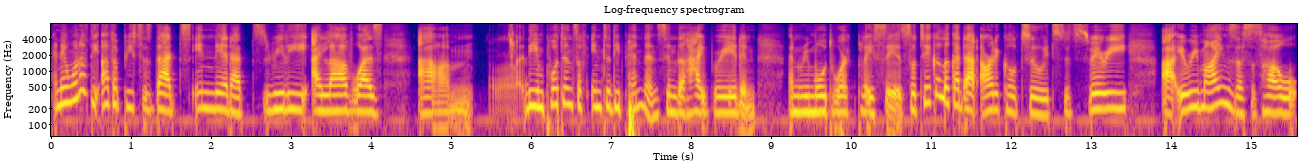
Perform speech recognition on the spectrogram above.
And then one of the other pieces that's in there that's really I love was um, the importance of interdependence in the hybrid and, and remote workplaces. So take a look at that article too. It's it's very uh, it reminds us how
